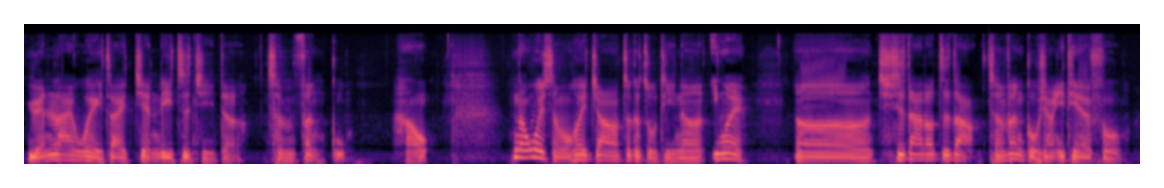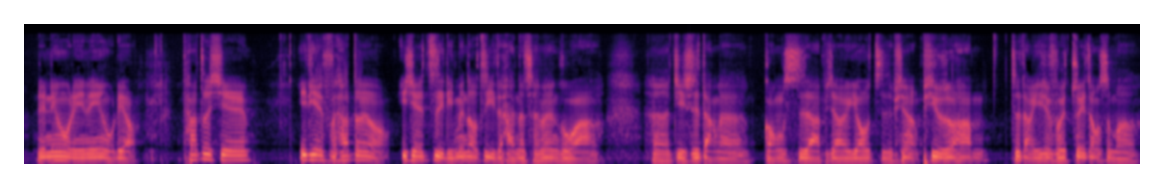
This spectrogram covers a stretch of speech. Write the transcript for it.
原来我也在建立自己的成分股。好，那为什么会叫这个主题呢？因为，呃，其实大家都知道，成分股像 ETF 零零五零零五六，它这些 ETF 它都有一些自己里面都有自己的含的成分股啊，呃，几十档的公司啊，比较优质，像譬如说它这档 ETF 会追踪什么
